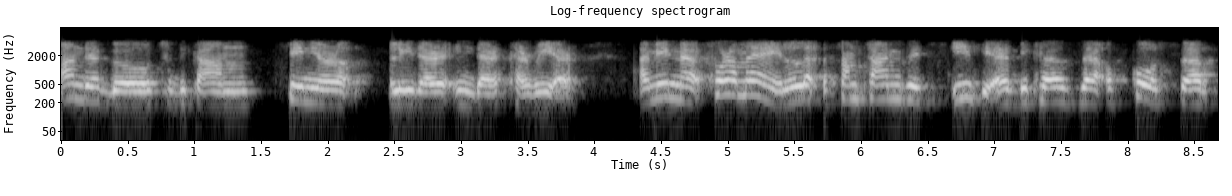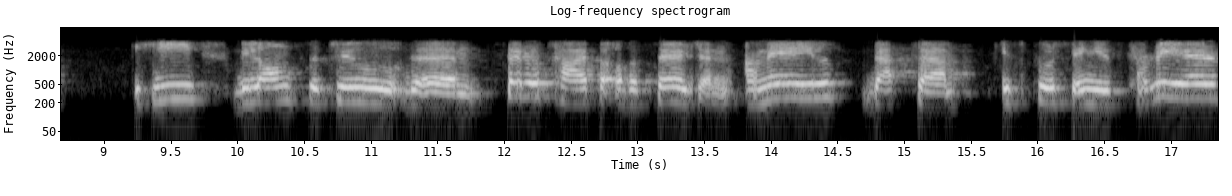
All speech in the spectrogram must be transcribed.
undergo to become senior leader in their career. I mean, uh, for a male, sometimes it's easier because, uh, of course, uh, he belongs to the stereotype of a surgeon, a male that um, is pursuing his career.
